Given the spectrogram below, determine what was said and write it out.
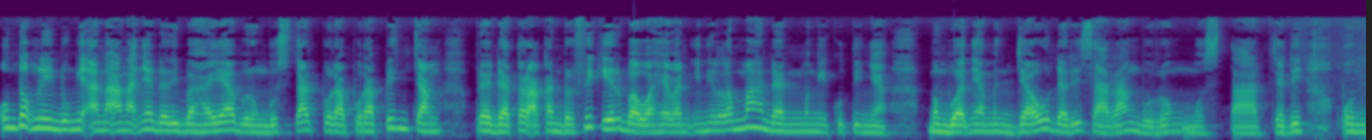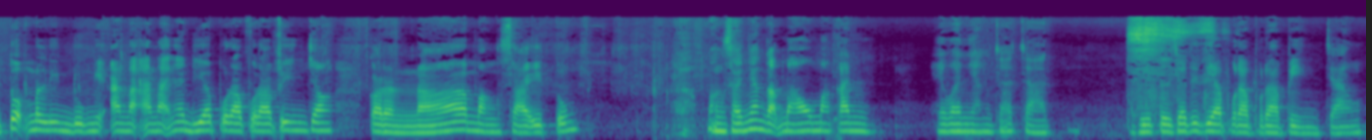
Untuk melindungi anak-anaknya dari bahaya burung bustard pura-pura pincang, predator akan berpikir bahwa hewan ini lemah dan mengikutinya, membuatnya menjauh dari sarang burung mustard. Jadi untuk melindungi anak-anaknya dia pura-pura pincang karena mangsa itu mangsanya nggak mau makan hewan yang cacat gitu jadi dia pura-pura pincang.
